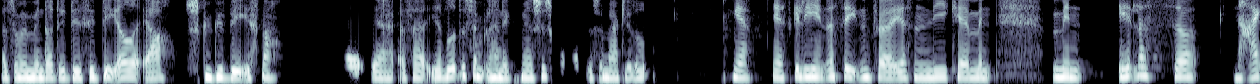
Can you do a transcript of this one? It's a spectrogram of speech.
Altså medmindre det decideret er skyggevæsner. Ja, altså jeg ved det simpelthen ikke, men jeg synes godt, det ser mærkeligt ud. Ja, jeg skal lige ind og se den, før jeg sådan lige kan, men, men ellers så, nej,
